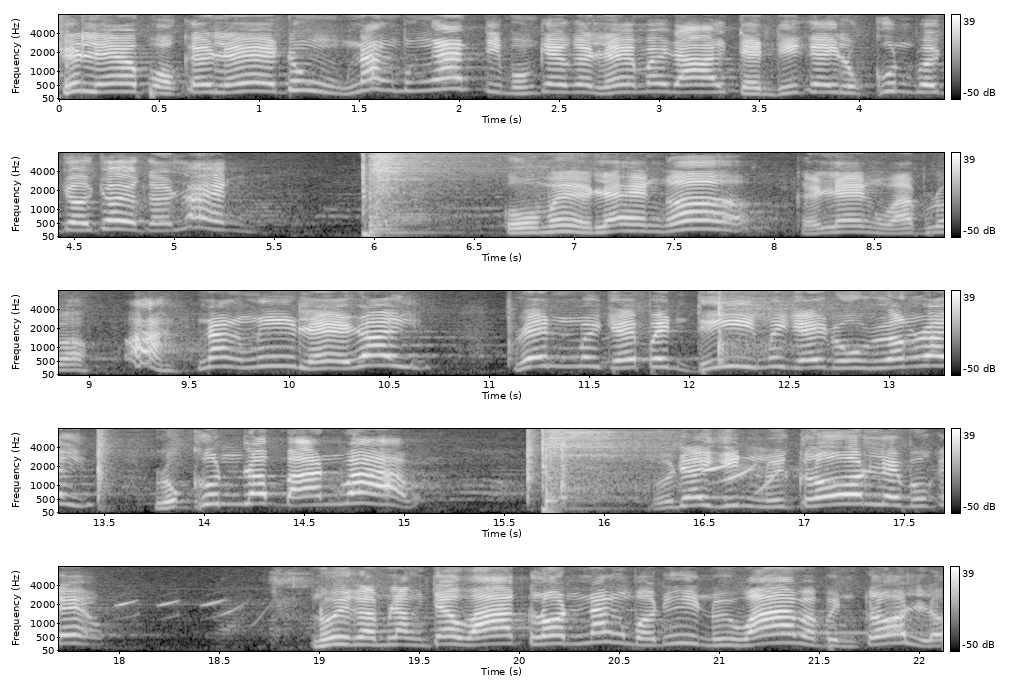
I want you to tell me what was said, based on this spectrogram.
ที่แล้วบอกแกเลดุ้งนั่งบึงงัดที่ผมแกแกเลไม่ได้แต่ที่แกลุกขึ้นไปเจอๆแกแรงโกเม่แรงเออแกแรงว่าเปล่าอะนั่งนี่แหละไรเล่นไม่ใช่เป็นทีไม่ใช่ดูเรื่องไรลุกขึ้นรับบานว่าหนูได้ยินหนูโกรนเลยบุกแก้วหนูกำลังจะว่าโกรนนั่งบอดีหนูว่ามาเป็นโกรนเล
